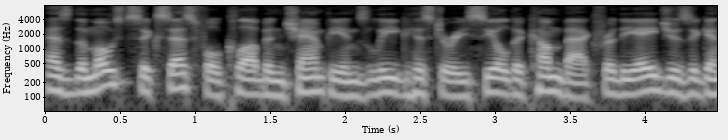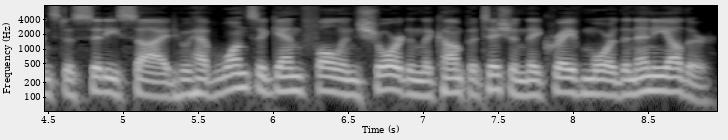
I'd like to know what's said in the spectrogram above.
as the most successful club in Champions League history sealed a comeback for the ages against a City side who have once again fallen short in the competition they crave more than any other.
